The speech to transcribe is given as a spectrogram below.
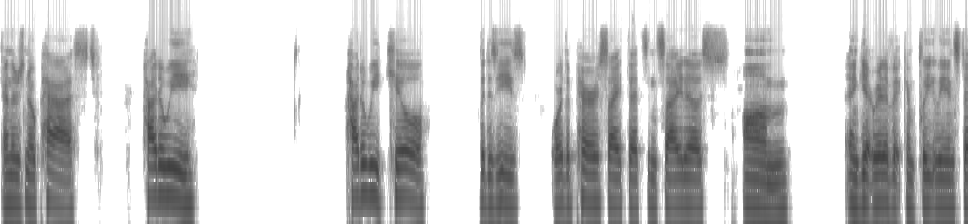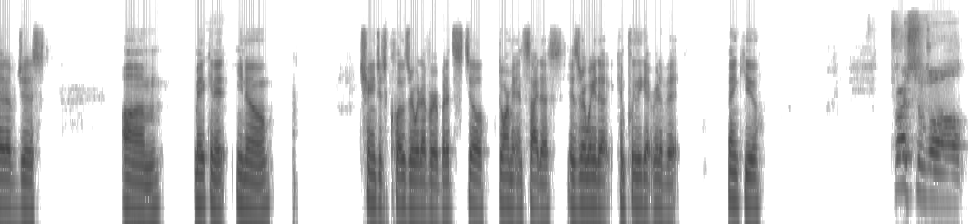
and there's no past, how do we how do we kill the disease or the parasite that's inside us um, and get rid of it completely instead of just um, making it, you know, change its clothes or whatever, but it's still dormant inside us? Is there a way to completely get rid of it? Thank you. First of all,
